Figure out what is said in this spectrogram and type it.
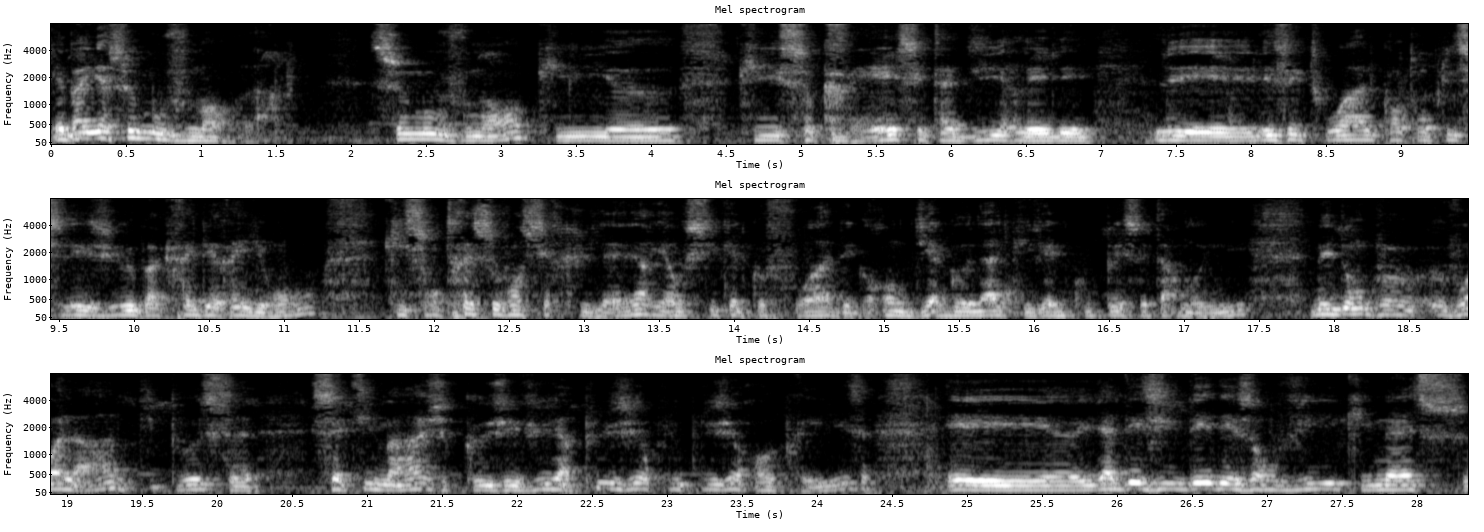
Eh bien, il y a ce mouvement-là ce mouvement qui, euh, qui se crée, c'est-à-dire les, les, les, les, étoiles, quand on plisse les yeux, bah, créent des rayons qui sont très souvent circulaires. Il y a aussi quelquefois des grandes diagonales qui viennent couper cette harmonie. Mais donc euh, voilà un petit peu ce, cette image que j'ai vue à plusieurs, plus, plusieurs reprises. Et euh, il y a des idées, des envies qui naissent...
